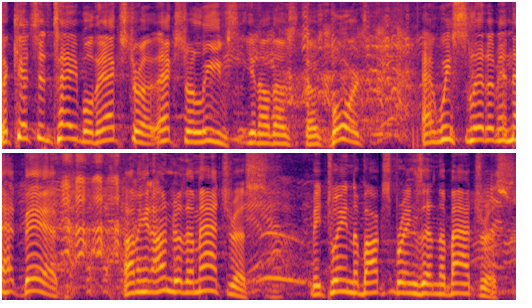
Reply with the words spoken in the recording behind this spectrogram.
the kitchen table, the extra extra leaves, you know those those boards, and we slid them in that bed. I mean, under the mattress, between the box springs and the mattress,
